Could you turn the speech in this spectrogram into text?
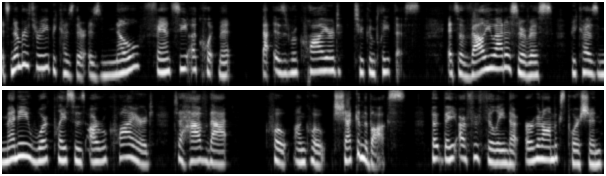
It's number three because there is no fancy equipment that is required to complete this. It's a value added service because many workplaces are required to have that quote unquote check in the box that they are fulfilling the ergonomics portion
